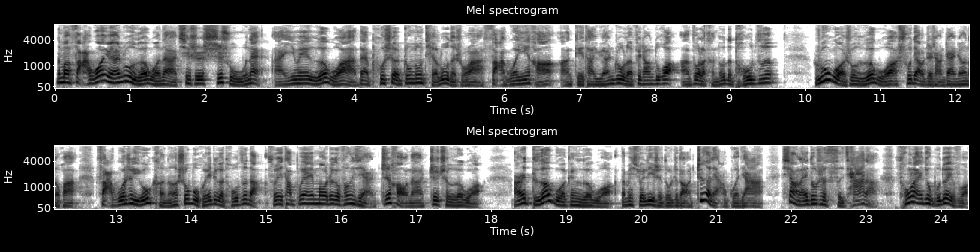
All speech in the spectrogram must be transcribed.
那么法国援助俄国呢，其实实属无奈啊，因为俄国啊在铺设中东铁路的时候啊，法国银行啊给他援助了非常多啊，做了很多的投资。如果说俄国输掉这场战争的话，法国是有可能收不回这个投资的，所以他不愿意冒这个风险，只好呢支持俄国。而德国跟俄国，咱们学历史都知道，这俩国家啊向来都是死掐的，从来就不对付。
